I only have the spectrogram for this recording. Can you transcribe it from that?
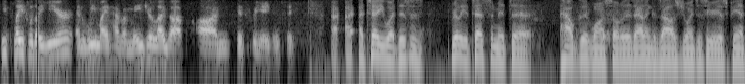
he plays with a year, and we might have a major leg up on his free agency. I, I tell you what, this is really a testament to how good Juan Soto is. Alden Gonzalez joins us here at ESPN.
